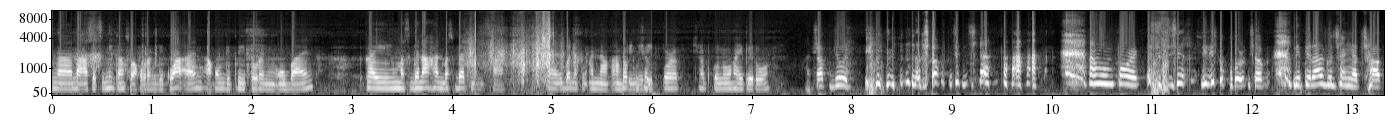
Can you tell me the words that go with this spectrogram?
nga naa sa sinigang so ako lang gikwaan, akong giprito rin yung uban. Kay mas ganahan, mas bet man sa ang uban akong anak ang pinili. Pork chop ko nuhay pero ah, chop jud. Na-chop jud siya. Among pork. Dili ko pork chop. Literal gud siya nga chop.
